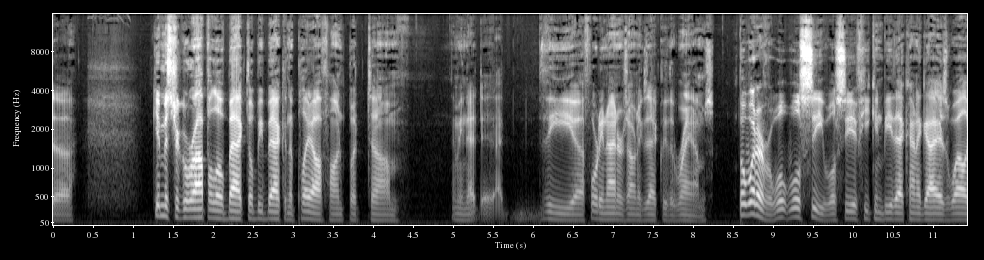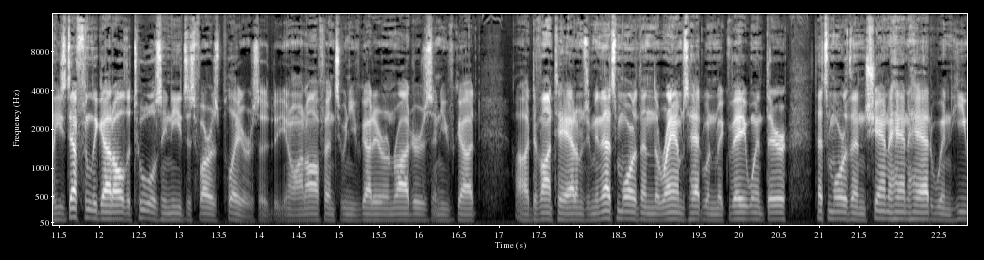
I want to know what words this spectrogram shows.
uh, get Mr. Garoppolo back, they'll be back in the playoff hunt. But um, I mean, the uh, 49ers aren't exactly the Rams. But whatever, we'll we'll see. We'll see if he can be that kind of guy as well. He's definitely got all the tools he needs as far as players. Uh, you know, on offense, when you've got Aaron Rodgers and you've got uh, Davante Adams. I mean, that's more than the Rams had when McVay went there. That's more than Shanahan had when he,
